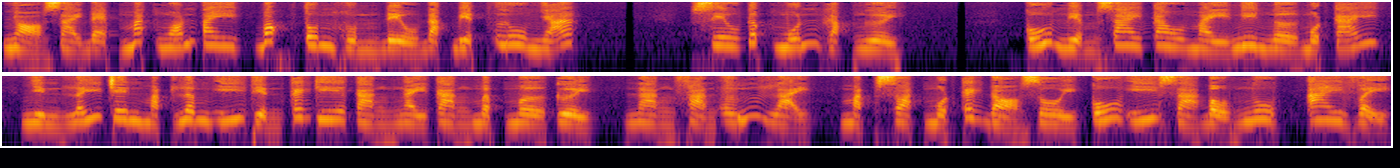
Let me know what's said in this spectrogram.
Nhỏ dài đẹp mắt ngón tay bóc tôm hùm đều đặc biệt ưu nhã. Siêu cấp muốn gặp người. Cố niệm dai cao mày nghi ngờ một cái, nhìn lấy trên mặt lâm ý thiện cái kia càng ngày càng mập mờ cười, nàng phản ứng lại, mặt soạt một cách đỏ rồi cố ý giả bộ ngu, ai vậy?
